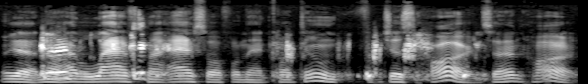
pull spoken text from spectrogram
Yeah, no, I laughed my ass off on that cartoon. Just hard, son, hard.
